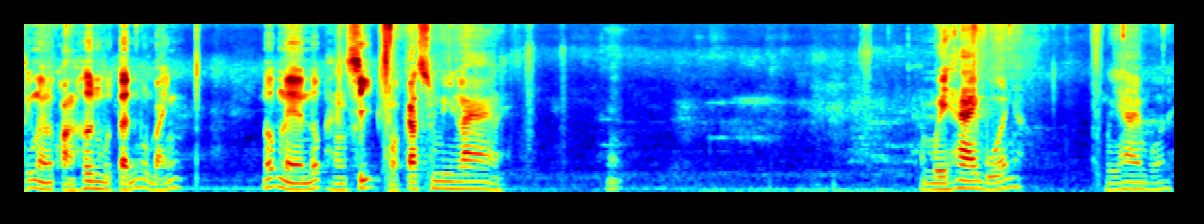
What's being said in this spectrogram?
tức là khoảng hơn một tấn một bánh nốp này là nốp hàng xịn của Casumila này. 12 búa nhá. 12 búa này.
